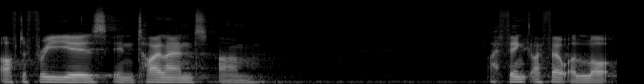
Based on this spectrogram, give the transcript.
After three years in Thailand, um, I think I felt a lot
